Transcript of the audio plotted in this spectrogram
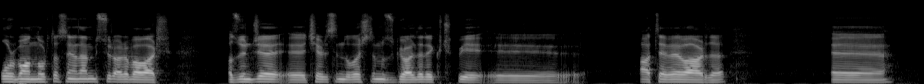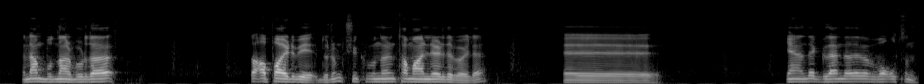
Ormanın ortasında neden bir sürü araba var? Az önce e, çevresinde dolaştığımız gölde de küçük bir e, ATV vardı. E, neden bunlar burada? Da apayrı bir durum. Çünkü bunların tam halleri de böyle. E, genelde Glendale ve Walton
